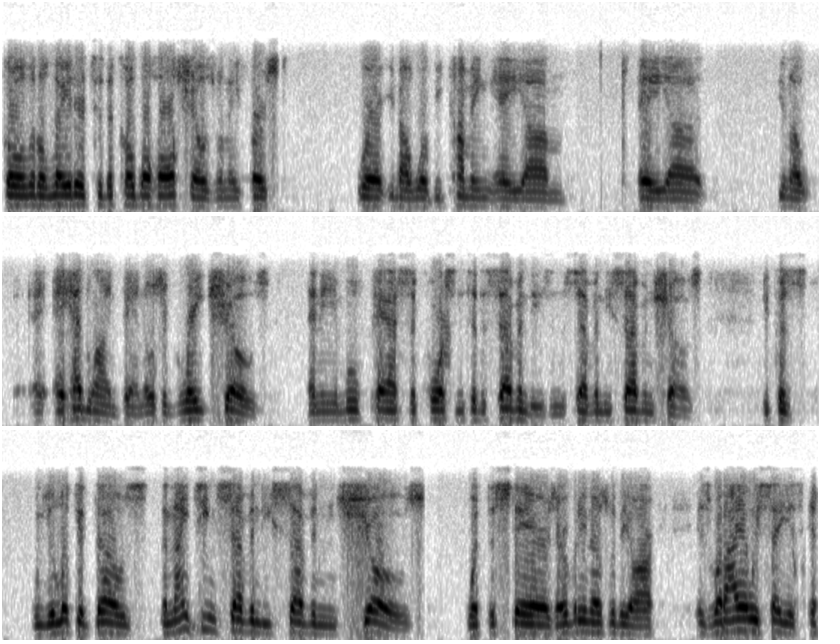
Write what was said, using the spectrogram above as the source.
Go a little later to the Cobo Hall shows when they first were, you know, were becoming a um, a uh, you know a, a headline band. Those are great shows. And then you move past, of course, into the 70s and the 77 shows, because when you look at those, the 1977 shows with the stairs, everybody knows where they are, is what I always say is if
